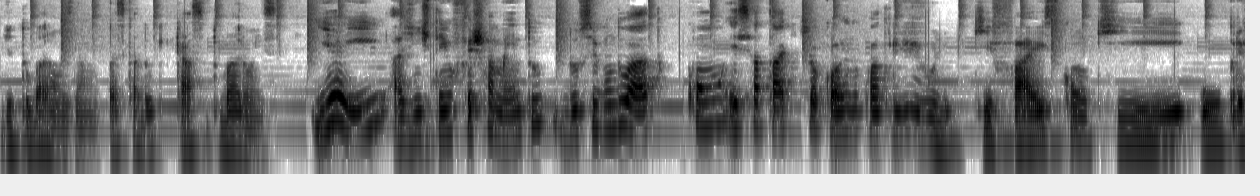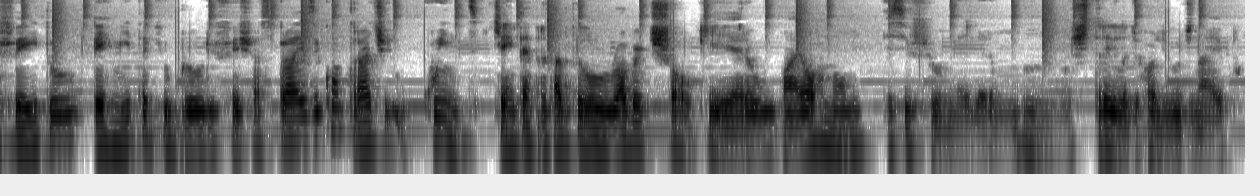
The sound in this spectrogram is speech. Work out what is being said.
de tubarões, né? um pescador que caça tubarões. E aí a gente tem o fechamento do segundo ato com esse ataque que ocorre no 4 de julho, que faz com que o prefeito permita que o Brody feche as praias e contrate o Quint, que é interpretado pelo Robert Shaw, que era o maior nome desse filme, né? ele era um, uma estrela de Hollywood na época.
